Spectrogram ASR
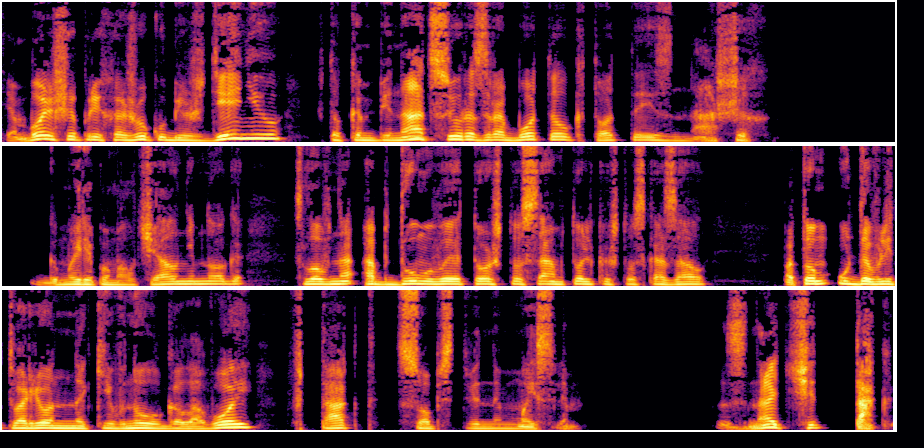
тем больше прихожу к убеждению, что комбинацию разработал кто-то из наших. Гмыря помолчал немного, словно обдумывая то, что сам только что сказал, потом удовлетворенно кивнул головой в такт собственным мыслям. — Значит так,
